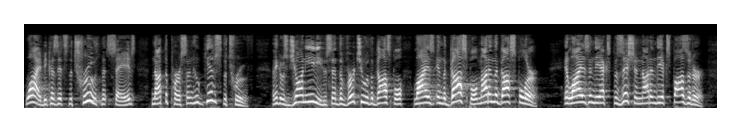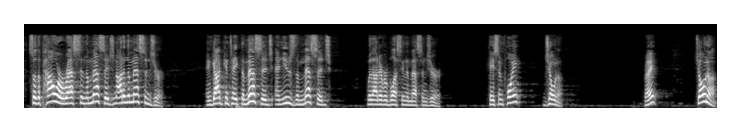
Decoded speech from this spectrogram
Why? Because it's the truth that saves, not the person who gives the truth. I think it was John Eadie who said the virtue of the gospel lies in the gospel, not in the gospeler. It lies in the exposition, not in the expositor. So the power rests in the message, not in the messenger. And God can take the message and use the message without ever blessing the messenger. Case in point, Jonah. Right? Jonah.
